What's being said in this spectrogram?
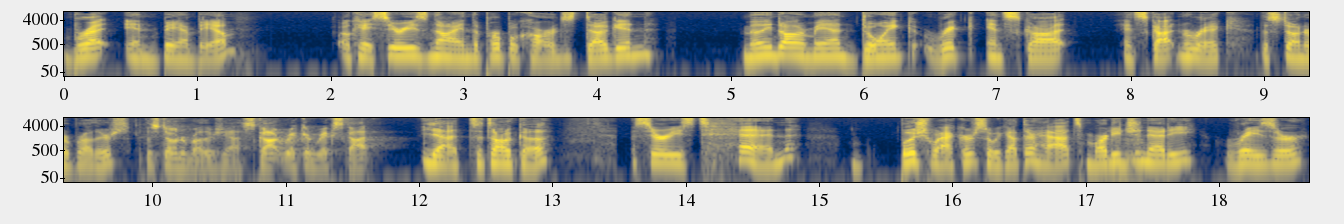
Bret, and Bam Bam. Okay, series nine, the purple cards: Duggan, Million Dollar Man, Doink, Rick and Scott, and Scott and Rick, the Steiner Brothers. The Steiner Brothers, yeah. Scott, Rick, and Rick Scott. Yeah, Tatanka. Series 10, Bushwhackers. So we got their hats. Marty mm-hmm. Jannetty, Razor,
